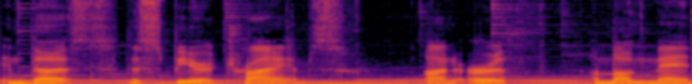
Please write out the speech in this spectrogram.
And thus the Spirit triumphs on earth among men.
